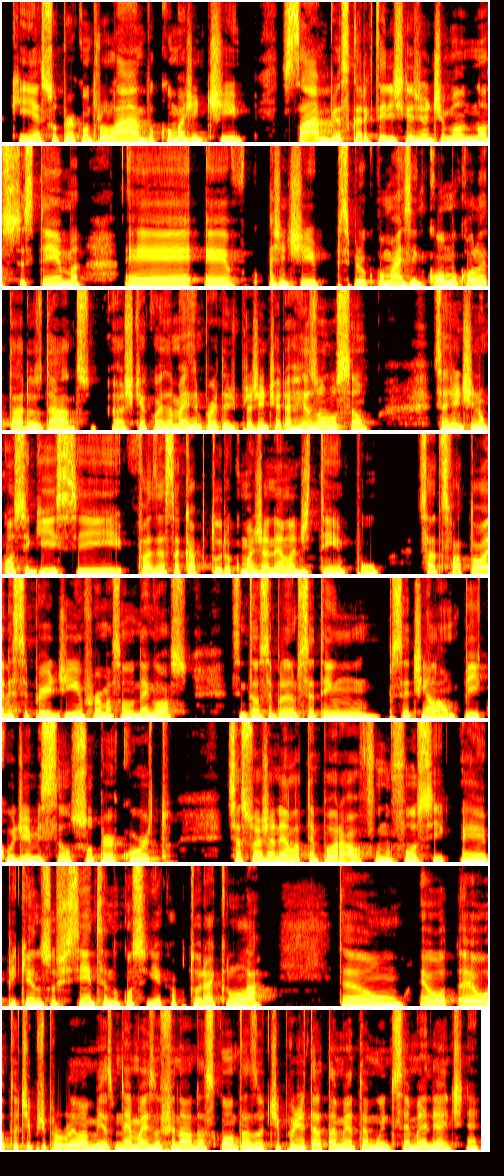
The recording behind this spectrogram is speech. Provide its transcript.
que é super controlado, como a gente sabe as características de antemão do nosso sistema, é, é, a gente se preocupa mais em como coletar os dados. Eu acho que a coisa mais importante para a gente era a resolução. Se a gente não conseguisse fazer essa captura com uma janela de tempo satisfatória, se perdia a informação do negócio. Então, se, por exemplo, você tem um, você tinha lá um pico de emissão super curto, se a sua janela temporal não fosse é, pequeno o suficiente, você não conseguia capturar aquilo lá. Então, é outro, é outro tipo de problema mesmo, né? Mas no final das contas, o tipo de tratamento é muito semelhante, né?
